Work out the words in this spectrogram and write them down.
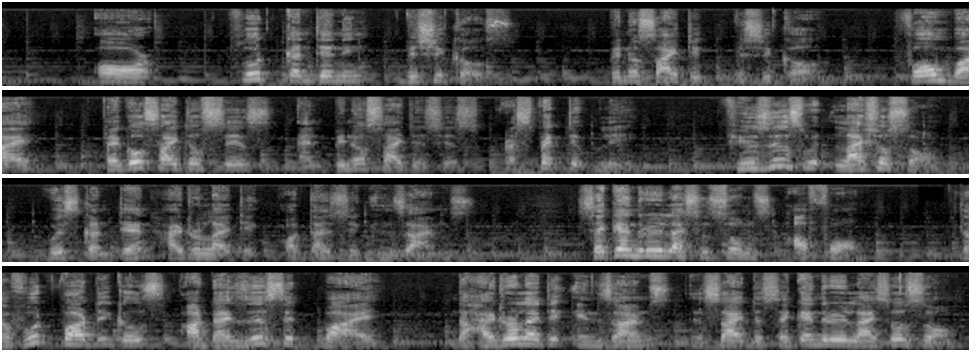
or fluid-containing vesicles, pinocytic vesicle, formed by phagocytosis and pinocytosis respectively, fuses with lysosome which contain hydrolytic or digestive enzymes, secondary lysosomes are formed. The food particles are digested by the hydrolytic enzymes inside the secondary lysosome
